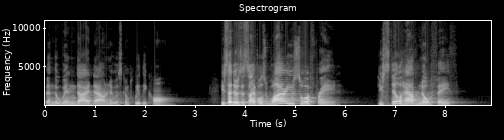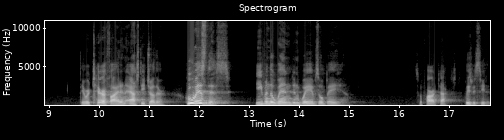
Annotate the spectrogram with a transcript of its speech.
Then the wind died down, and it was completely calm. He said to his disciples, Why are you so afraid? Do you still have no faith? They were terrified and asked each other, Who is this? Even the wind and waves obey him. So far, our text. Please be seated.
